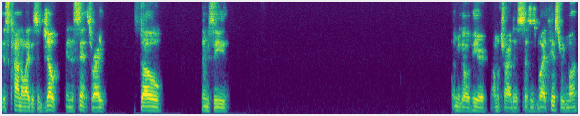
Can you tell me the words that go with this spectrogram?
it's kind of like it's a joke in a sense, right? So let me see. Let me go here. I'm gonna try this since it's Black History Month.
